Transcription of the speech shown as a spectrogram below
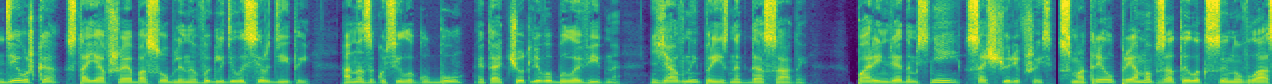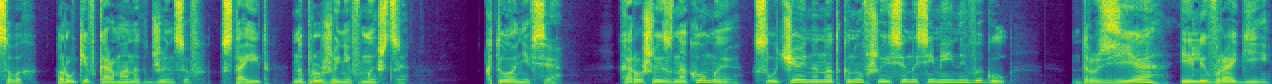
Девушка, стоявшая обособленно, выглядела сердитой. Она закусила губу, это отчетливо было видно. Явный признак досады. Парень рядом с ней, сощурившись, смотрел прямо в затылок сыну Власовых. Руки в карманах джинсов. Стоит, напружинив мышцы. Кто они все? Хорошие знакомые, случайно наткнувшиеся на семейный выгул. Друзья или враги?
